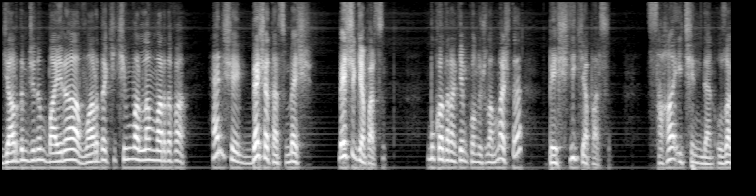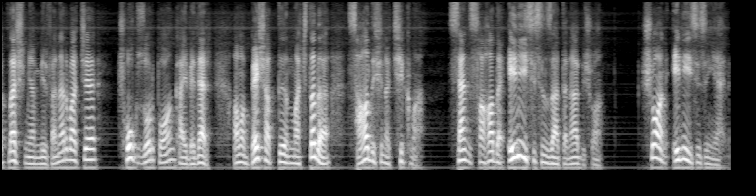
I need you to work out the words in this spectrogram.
Yardımcının bayrağı. Vardaki kim var lan Varda falan. Her şey 5 atarsın 5. Beşlik yaparsın. Bu kadar hakem konuşulan maçta beşlik yaparsın. Saha içinden uzaklaşmayan bir Fenerbahçe çok zor puan kaybeder. Ama 5 attığın maçta da saha dışına çıkma. Sen sahada en iyisisin zaten abi şu an. Şu an en iyisisin yani.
